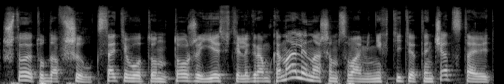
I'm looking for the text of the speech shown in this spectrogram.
что я туда вшил. Кстати, вот он тоже есть в телеграм-канале нашем с вами. Не хотите Тенчат ставить?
